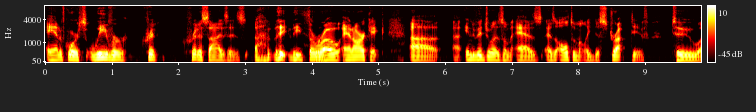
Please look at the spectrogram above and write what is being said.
and of course weaver crit- criticizes uh, the the Thoreau right. anarchic uh, uh, individualism as as ultimately destructive to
